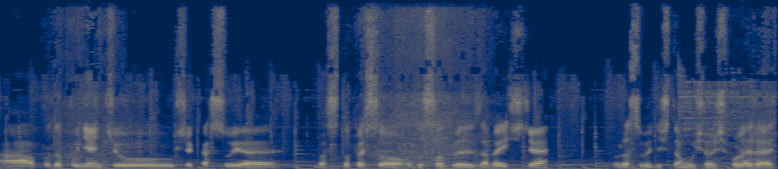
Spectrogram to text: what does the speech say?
a po dopłynięciu się kasuje chyba 100 peso od osoby za wejście. Można sobie gdzieś tam usiąść, poleżeć.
